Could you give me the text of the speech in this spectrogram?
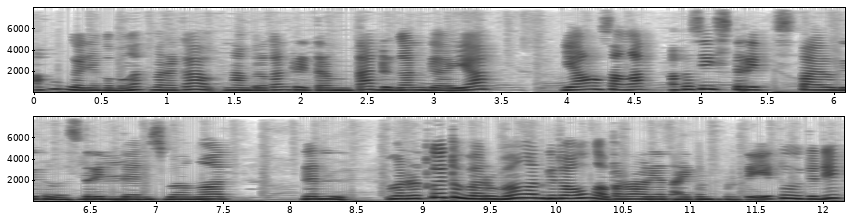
aku nggak nyangka banget mereka menampilkan Rita Mta dengan gaya yang sangat apa sih street style gitu loh street Hmm. dance banget. Dan menurutku itu baru banget gitu aku nggak pernah lihat icon seperti itu. Jadi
